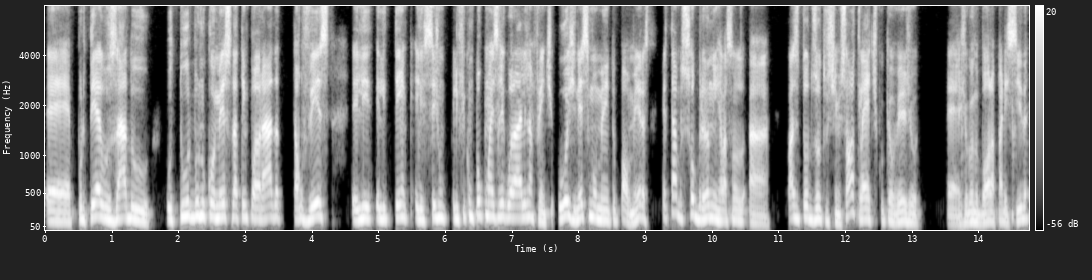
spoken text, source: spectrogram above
é, por ter usado o turbo no começo da temporada, talvez ele, ele tenha, ele seja um, ele fica um pouco mais regular ali na frente. Hoje, nesse momento, o Palmeiras, ele tá sobrando em relação a quase todos os outros times. Só o Atlético que eu vejo é, jogando bola parecida.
